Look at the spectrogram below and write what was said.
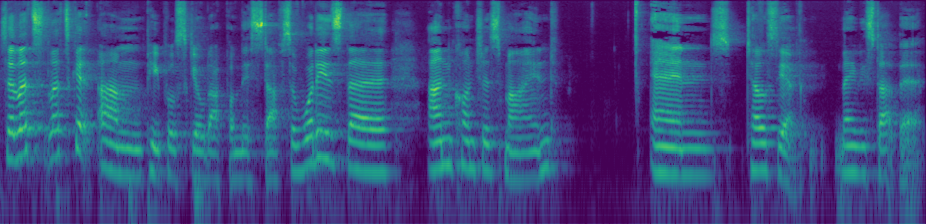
So let's, let's get, um, people skilled up on this stuff. So what is the unconscious mind? And tell us, yeah, maybe start there.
